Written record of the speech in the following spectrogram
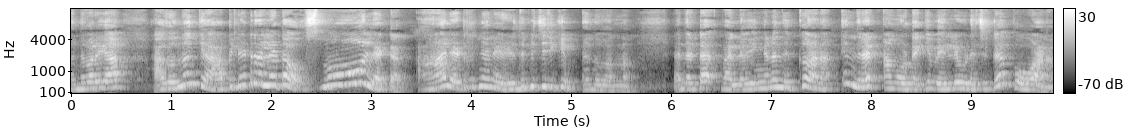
എന്താ പറയാ? അതൊന്നും ക്യാപിറ്റൽ ലെറ്റർ അല്ലട്ടോ സ്മോൾ ലെറ്റർ ആ ലെറ്റർ ഞാൻ എഴുതിപ്പിച്ചിരിക്കും എന്ന് പറഞ്ഞു. എന്നിട്ട് വല്ലവി ഇങ്ങനെ നിൽക്കുകയാണ് ഇന്ദ്രൻ അങ്ങോട്ടേക്ക് വെല്ലുവിളിച്ചിട്ട് പോവാണ്.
